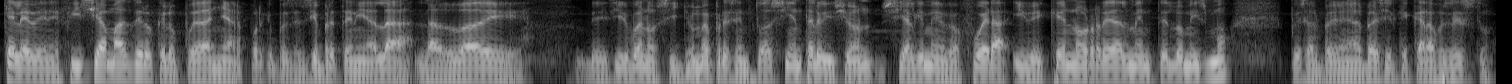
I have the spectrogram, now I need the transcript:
que le beneficia más de lo que lo puede dañar, porque pues él siempre tenía la, la duda de, de decir, bueno, si yo me presento así en televisión, si alguien me ve afuera y ve que no realmente es lo mismo, pues al final va a decir qué carajo es esto.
